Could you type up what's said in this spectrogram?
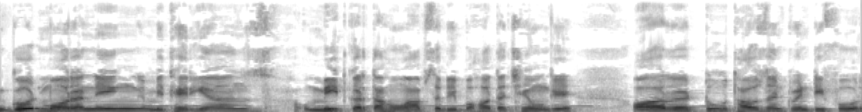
गुड मॉर्निंग मिथेरियंस उम्मीद करता हूँ आप सभी बहुत अच्छे होंगे। और 2024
